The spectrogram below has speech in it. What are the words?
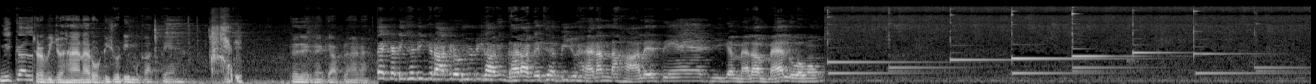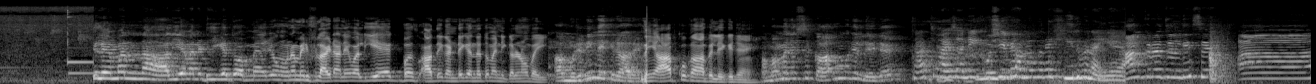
निकल। अभी जो है ना रोटी छोटी मकाते हैं। फिर देखते हैं क्या प्लान है। कटिंग शटिंग करा के रोटी छोटी खा के घर आ गए थे अभी जो है ना नहा लेते हैं ठीक है मैला मैं लुआ हूँ चलिए ना आ लिया मैंने ठीक है तो अब मैं जो हूँ ना मेरी फ़्लाइट आने वाली है बस आधे घंटे के अंदर तो मैं निकल रहा हूँ भाई। आप मुझे नहीं लेके जा रहे? नहीं आपको कहाँ पे लेके जाए? अम्मा मैंने इससे कहा था मुझे ले जाए। हाँ तुम्हारी जाने की खुशी में हम लोगों ने खीर बनाई है। ऑन करो जल्दी से। आ,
